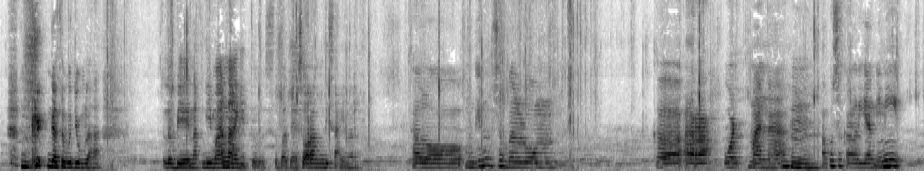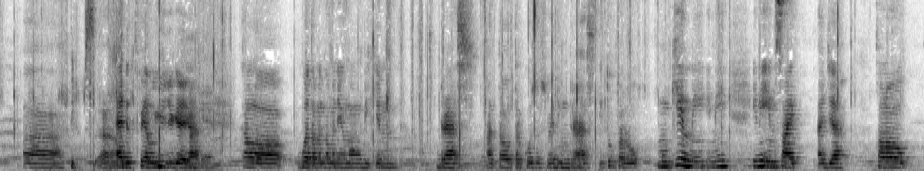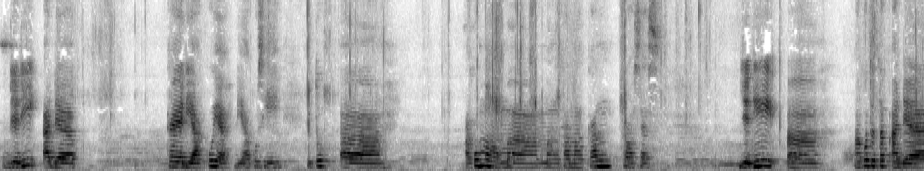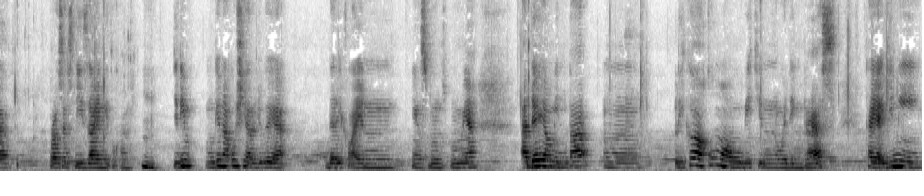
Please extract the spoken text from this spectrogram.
nggak sebut jumlah lebih enak gimana gitu sebagai seorang desainer Kalau mungkin sebelum ke arah word mana, hmm. aku sekalian ini uh, tips eh, added value juga ya. oke. Kalau buat teman-teman yang mau bikin dress atau terkhusus wedding dress itu perlu mungkin nih ini ini insight aja. Kalau jadi ada kayak di aku ya, di aku sih itu eh, aku meng- me- mengutamakan proses. Jadi eh, aku tetap ada proses desain gitu kan Hmm. jadi mungkin aku share juga ya dari klien yang sebelum-sebelumnya ada yang minta "Hmm, Lika aku mau bikin wedding dress kayak gini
